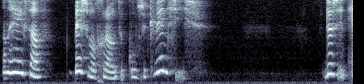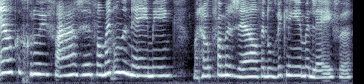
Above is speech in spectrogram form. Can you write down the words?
dan heeft dat best wel grote consequenties. Dus in elke groeifase van mijn onderneming, maar ook van mezelf en ontwikkeling in mijn leven,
